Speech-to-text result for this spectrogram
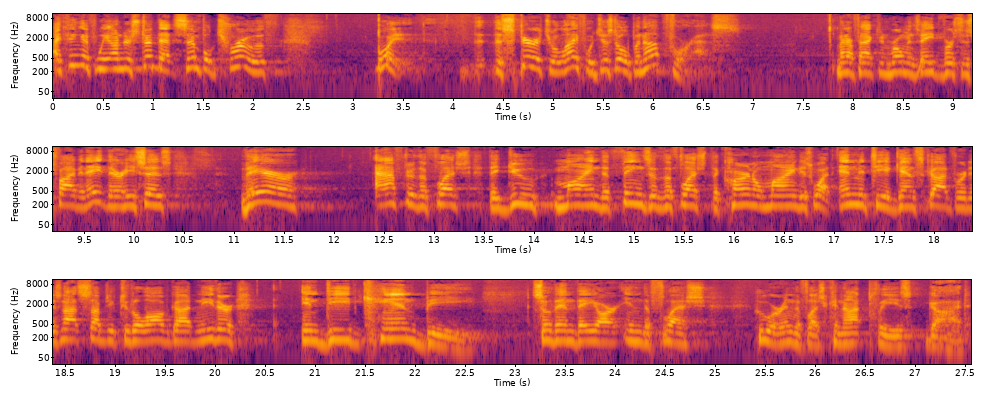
I think if we understood that simple truth, boy, the spiritual life would just open up for us. Matter of fact, in Romans 8, verses 5 and 8, there he says, There, after the flesh, they do mind the things of the flesh. The carnal mind is what? Enmity against God, for it is not subject to the law of God, neither indeed can be. So then they are in the flesh, who are in the flesh cannot please God.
